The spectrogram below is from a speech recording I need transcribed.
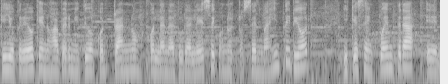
que yo creo que nos ha permitido encontrarnos con la naturaleza y con nuestro ser más interior y que se encuentra en,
